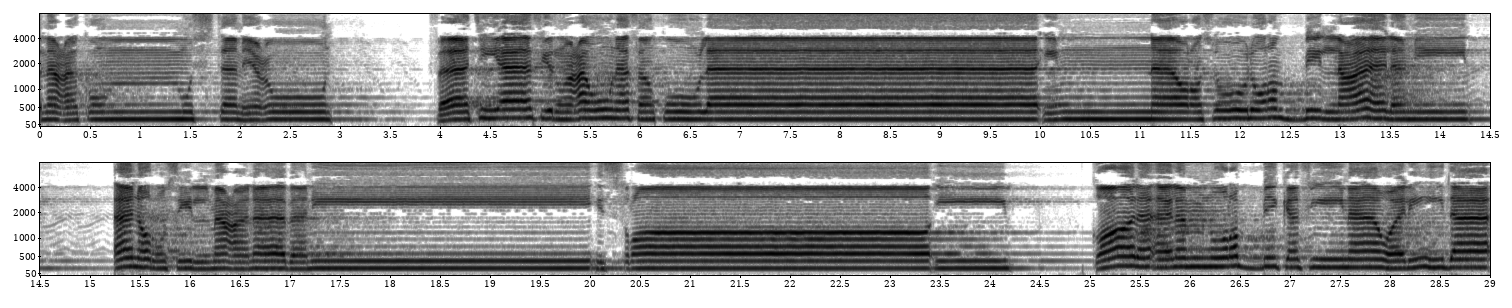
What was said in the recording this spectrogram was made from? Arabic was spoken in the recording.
معكم مستمعون. فاتيا فرعون فقولا إنا رسول رب العالمين. أن أرسل معنا بني إسرائيل. قال ألم نربك فينا وليداً؟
